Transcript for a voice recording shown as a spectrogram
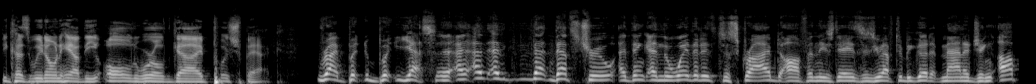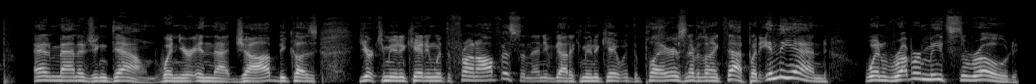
because we don't have the old world guy pushback Right, but but yes, uh, I, I, I, that that's true. I think, and the way that it's described often these days is you have to be good at managing up and managing down when you're in that job because you're communicating with the front office and then you've got to communicate with the players and everything like that. But in the end, when rubber meets the road,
